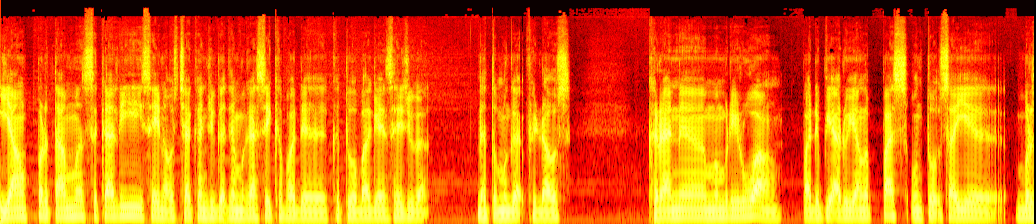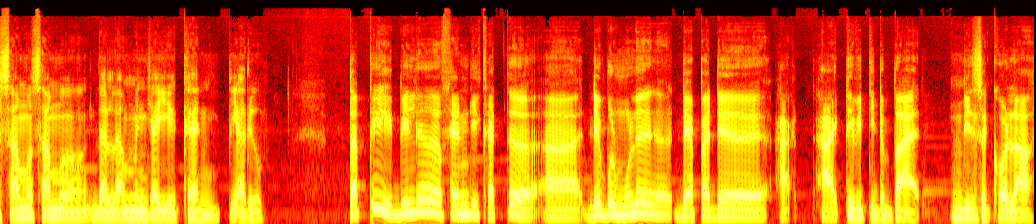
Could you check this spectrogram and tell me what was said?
yang pertama sekali saya nak ucapkan juga terima kasih kepada ketua bahagian saya juga Datuk Megat Firdaus kerana memberi ruang pada PRU yang lepas untuk saya bersama-sama dalam menjayakan PRU. Tapi bila Fendi kata uh, dia bermula daripada aktiviti debat hmm. di sekolah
